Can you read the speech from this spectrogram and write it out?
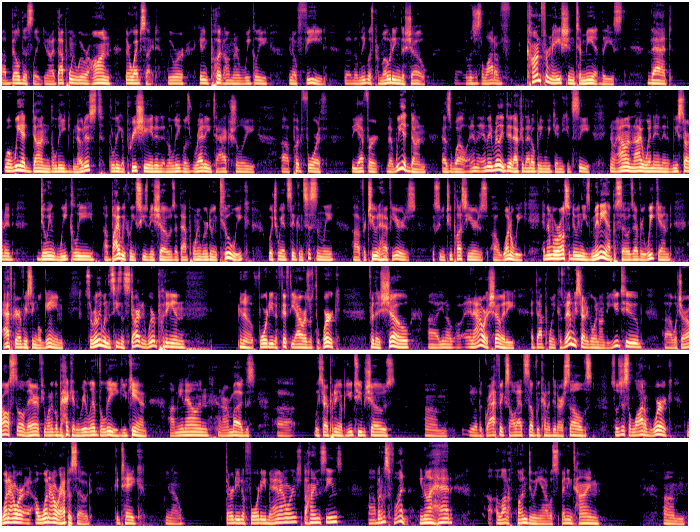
uh, build this league. You know, at that point we were on their website. We were getting put on their weekly, you know, feed. The the league was promoting the show. It was just a lot of confirmation to me, at least, that what we had done, the league noticed, the league appreciated, and the league was ready to actually uh, put forth the effort that we had done as well. And and they really did. After that opening weekend, you could see, you know, Alan and I went in and we started doing weekly, uh, bi-weekly, excuse me, shows at that point. We were doing two week, which we had stayed consistently uh, for two and a half years, excuse me, two plus years, uh, one a week. And then we are also doing these mini episodes every weekend after every single game. So really, when the season started, we were putting in, you know, 40 to 50 hours worth of work for this show. Uh, you know, an hour show at, at that point, because then we started going on to YouTube, uh, which are all still there. If you want to go back and relive the league, you can uh, me and Alan and our mugs, uh, we started putting up YouTube shows. Um, you know, the graphics, all that stuff we kind of did ourselves. So it's just a lot of work. One hour, a one hour episode could take, you know, 30 to 40 man hours behind the scenes. Uh, but it was fun. You know, I had a lot of fun doing it. I was spending time um,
